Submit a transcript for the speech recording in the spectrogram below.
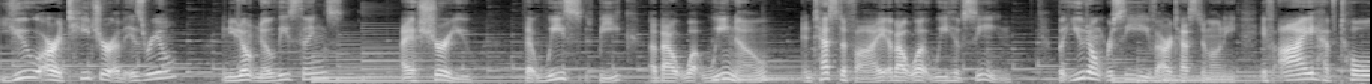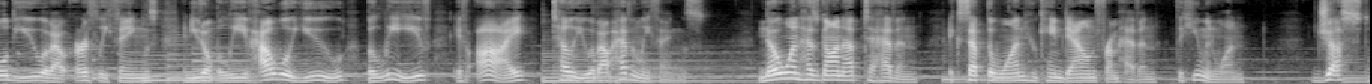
You are a teacher of Israel, and you don't know these things? I assure you, that we speak about what we know and testify about what we have seen. But you don't receive our testimony. If I have told you about earthly things and you don't believe, how will you believe if I tell you about heavenly things? No one has gone up to heaven except the one who came down from heaven, the human one. Just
